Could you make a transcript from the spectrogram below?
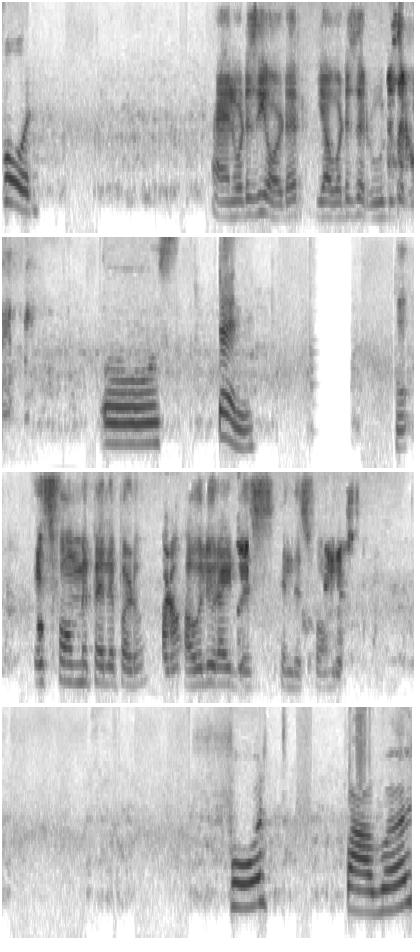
Four and what is the order या what is the root ten. तो इस फॉर्म में पहले पढ़ो। How will you write this in this form fourth power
